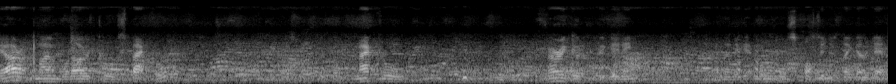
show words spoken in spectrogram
we are at the moment what I would call spectral. Mackerel, very good at the beginning, and then they get more and more spotted as they go down.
